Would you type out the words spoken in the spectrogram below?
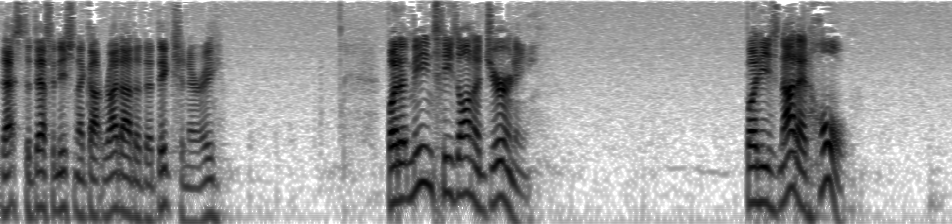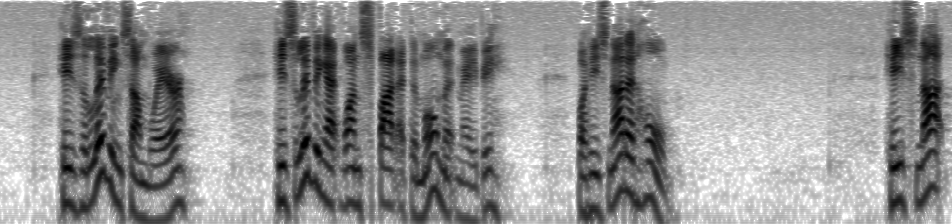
That's the definition I got right out of the dictionary. But it means he's on a journey. But he's not at home. He's living somewhere. He's living at one spot at the moment, maybe, but he's not at home. He's not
